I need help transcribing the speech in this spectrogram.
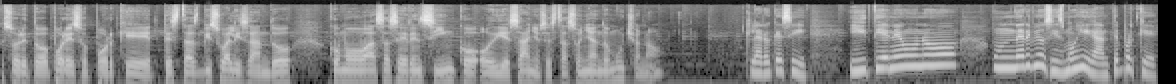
sobre todo por eso, porque te estás visualizando cómo vas a ser en 5 o 10 años, estás soñando mucho, ¿no? Claro que sí. Y tiene uno un nerviosismo gigante porque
